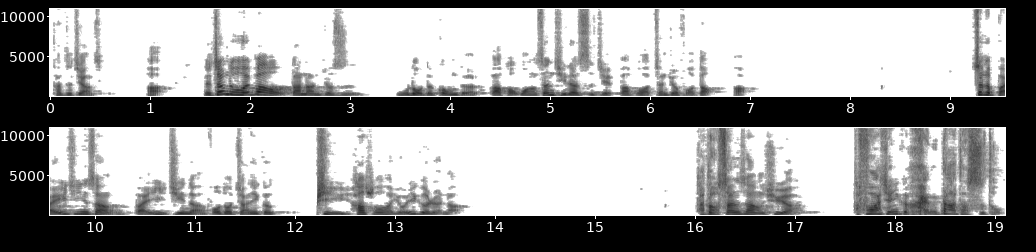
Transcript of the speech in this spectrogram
他是这样子啊。那真如回报当然就是无漏的功德了，包括往生极乐世界，包括成就佛道啊。这个百亿经上百亿经呢，佛陀讲一个譬喻，他说有一个人啊。他到山上去啊，他发现一个很大的石头，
